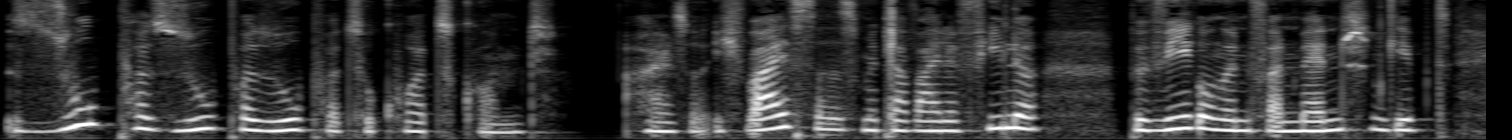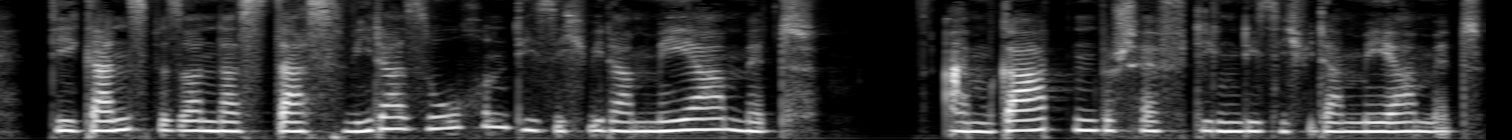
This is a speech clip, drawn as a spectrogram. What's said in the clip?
super, super, super zu kurz kommt. Also ich weiß, dass es mittlerweile viele Bewegungen von Menschen gibt, die ganz besonders das wieder suchen, die sich wieder mehr mit einem Garten beschäftigen, die sich wieder mehr mit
